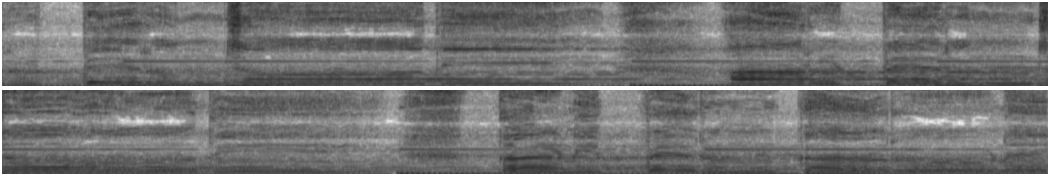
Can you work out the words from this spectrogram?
அருட்பெருஞ்சோதி அருட்பெருஞ்சோதி தனிப்பெரும் கருணை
